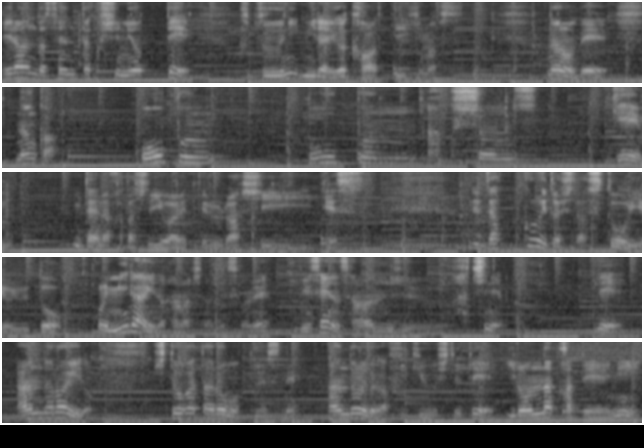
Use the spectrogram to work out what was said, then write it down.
選んだ選択肢によって普通に未来が変わっていきます。なのでなんかオープンオープンアクションゲームみたいな形で言われてるらしいです。でざっくりとしたストーリーを言うとこれ未来の話なんですよね。2038年。で Android 人型ロボットですね。Android が普及してていろんな家庭に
